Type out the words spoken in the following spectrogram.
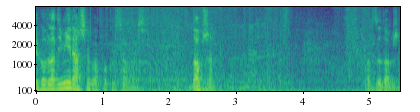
Tego Wladimira trzeba fokusować. Dobrze. Bardzo dobrze.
